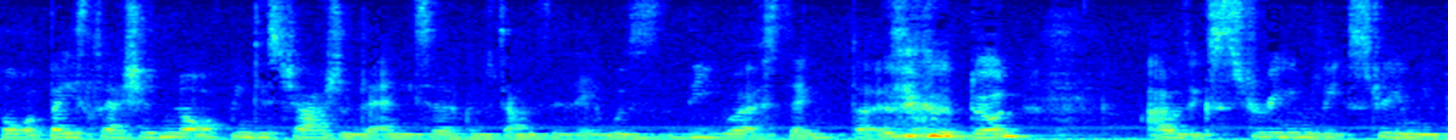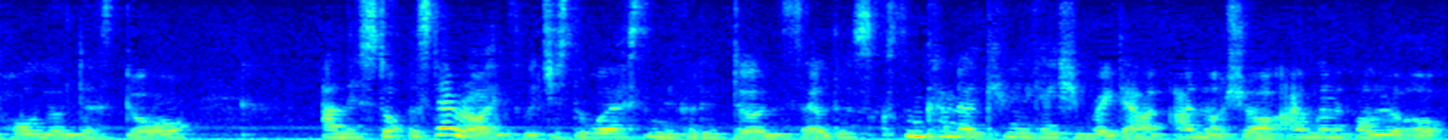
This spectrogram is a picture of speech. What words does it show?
but basically, I should not have been discharged under any circumstances. It was the worst thing that I could have done. I was extremely, extremely poorly on death's door, and they stopped the steroids, which is the worst thing they could have done. So there's some kind of communication breakdown. I'm not sure. I'm going to follow it up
